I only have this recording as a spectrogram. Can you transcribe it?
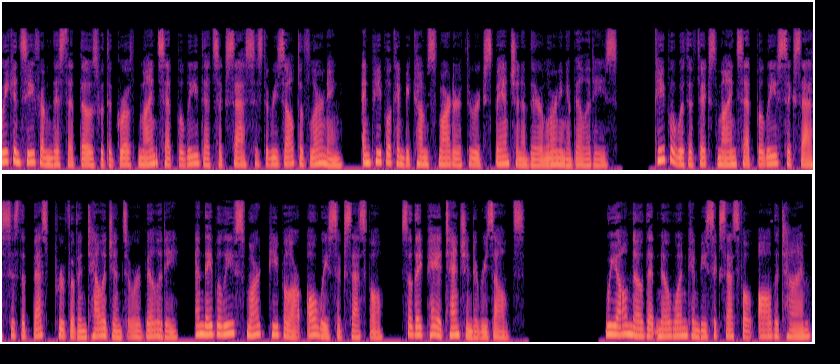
We can see from this that those with the growth mindset believe that success is the result of learning, and people can become smarter through expansion of their learning abilities. People with a fixed mindset believe success is the best proof of intelligence or ability, and they believe smart people are always successful, so they pay attention to results. We all know that no one can be successful all the time,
